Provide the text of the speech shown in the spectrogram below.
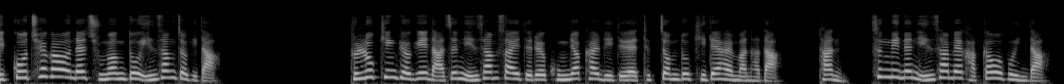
있고 최가은의 중앙도 인상적이다. 블로킹 벽이 낮은 인삼 사이드를 공략할 리드의 득점도 기대할 만하다. 단, 승리는 인삼에 가까워 보인다.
